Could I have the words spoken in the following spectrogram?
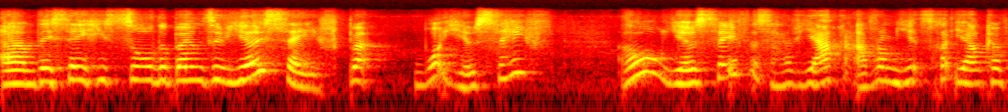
Um, they say he saw the bones of Yosef, but what Yosef? Oh, Yosef, the son of Yaakov, Avram, Yitzchak, Yaakov.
